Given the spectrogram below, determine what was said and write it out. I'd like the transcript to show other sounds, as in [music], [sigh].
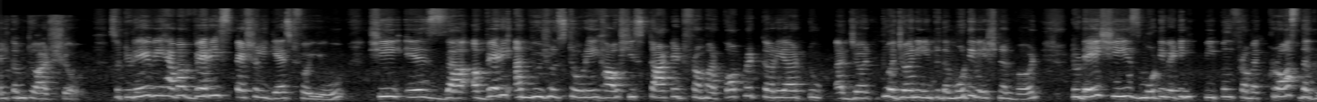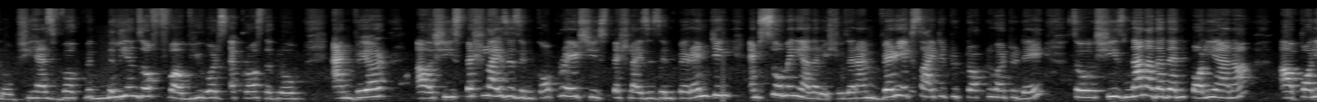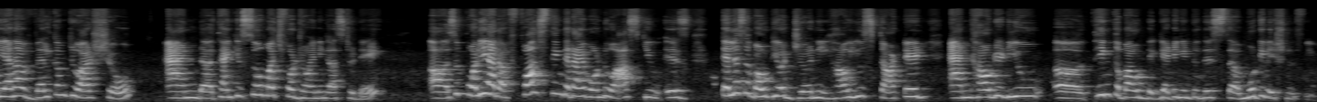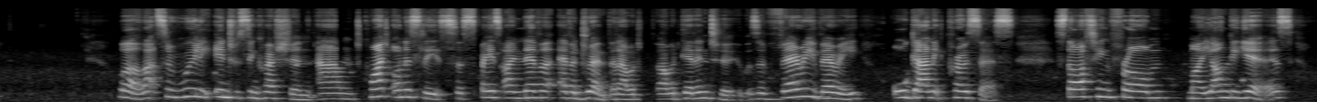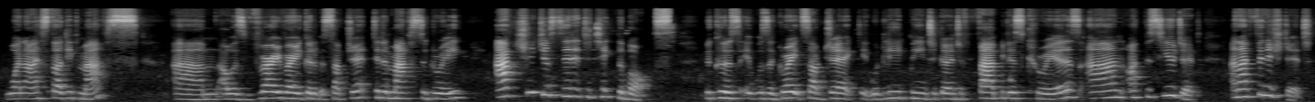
welcome to our show. So today we have a very special guest for you. She is uh, a very unusual story how she started from her corporate career to a journey, to a journey into the motivational world. Today she is motivating people from across the globe. She has worked with millions of uh, viewers across the globe and where uh, she specializes in corporate, she specializes in parenting, and so many other issues. And I'm very excited to talk to her today. So she's none other than Pollyana. Uh, Pollyana, welcome to our show. And uh, thank you so much for joining us today. Uh, so, Pollyana, first thing that I want to ask you is tell us about your journey, how you started, and how did you uh, think about getting into this uh, motivational field? Well, that's a really interesting question, and quite honestly, it's a space I never ever dreamt that I would I would get into. It was a very very organic process, starting from my younger years when I studied maths. Um, I was very very good at the subject. Did a maths degree. Actually, just did it to tick the box because it was a great subject. It would lead me into going to fabulous careers, and I pursued it and I finished it.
